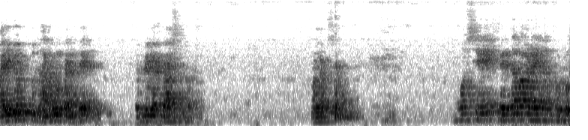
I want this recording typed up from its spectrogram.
ఐగుప్తు ధనము కంటే ఎబ్రిలకు రాస్తున్నారు మళ్ళొకసారి మోషే పెద్దవాడైనప్పుడు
